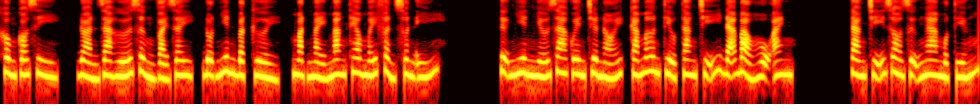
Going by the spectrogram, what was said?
Không có gì, Đoàn gia hứa dừng vài giây, đột nhiên bật cười, mặt mày mang theo mấy phần xuân ý. Tự nhiên nhớ ra quên chưa nói, cảm ơn tiểu tang chỉ đã bảo hộ anh. Tang chỉ do dự nga một tiếng,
